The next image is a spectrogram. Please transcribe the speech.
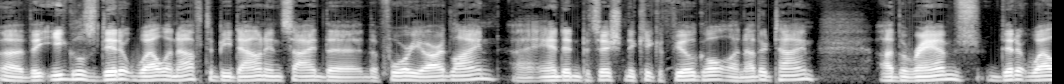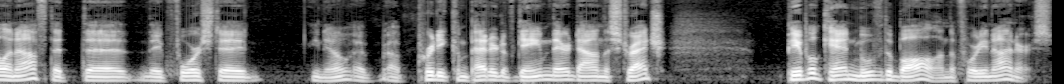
uh, the Eagles did it well enough to be down inside the, the four yard line uh, and in position to kick a field goal another time. Uh, the Rams did it well enough that uh, they forced a you know a, a pretty competitive game there down the stretch. People can move the ball on the 49ers.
